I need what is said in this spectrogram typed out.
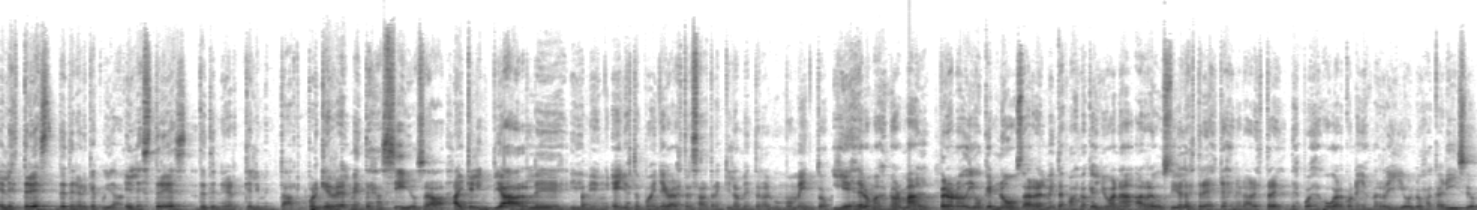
el estrés de tener que cuidar, el estrés de tener que alimentarlo, porque realmente es así, o sea, hay que limpiarle y también ellos te pueden llegar a estresar tranquilamente en algún momento y es de lo más normal, pero no digo que no, o sea, realmente es más lo que ayudan a, a reducir el estrés que a generar estrés. Después de jugar con ellos me río, los acaricio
